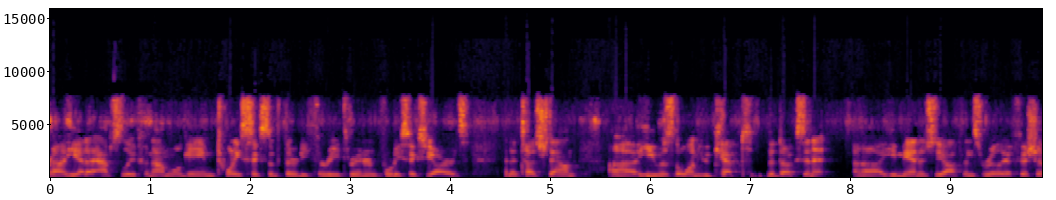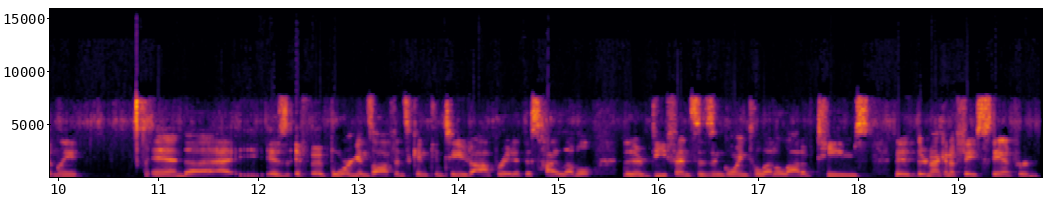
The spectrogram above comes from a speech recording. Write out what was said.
round. He had an absolutely phenomenal game: twenty six of thirty three, three hundred forty six yards and a touchdown. Uh, he was the one who kept the Ducks in it. Uh, he managed the offense really efficiently. And uh, is if, if, Oregon's offense can continue to operate at this high level, their defense isn't going to let a lot of teams. They, are not going to face Stanford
